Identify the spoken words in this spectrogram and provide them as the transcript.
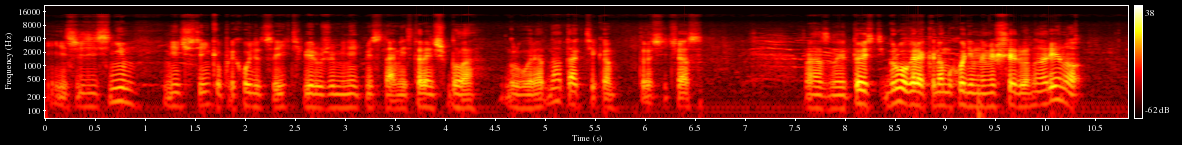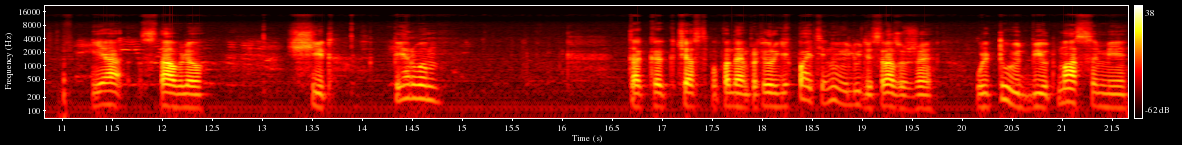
и в связи с ним мне частенько приходится их теперь уже менять местами. Если раньше была, грубо говоря, одна тактика, то сейчас разные. То есть, грубо говоря, когда мы ходим на межсерверную арену, я ставлю щит первым, так как часто попадаем против других пати, ну и люди сразу же ультуют, бьют массами,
